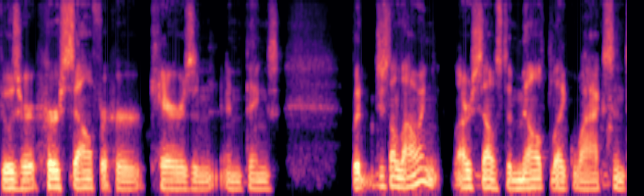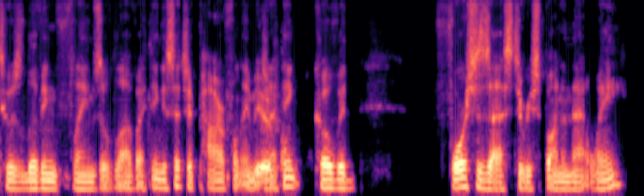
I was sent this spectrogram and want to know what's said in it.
if it was her herself or her cares and, and things but just allowing ourselves to melt like wax into his living flames of love i think is such a powerful image i think covid forces us to respond in that way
